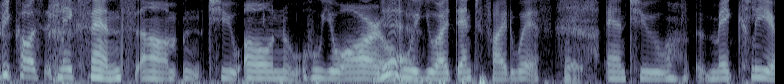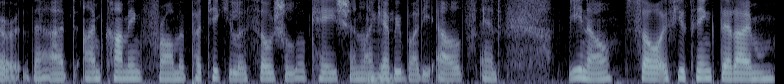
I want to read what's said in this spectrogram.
because it makes sense um, to own who you are or who you identified with, right. and to make clear that I'm coming from a particular social location like Mhm. everybody else. And, you know, so if you think that I'm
